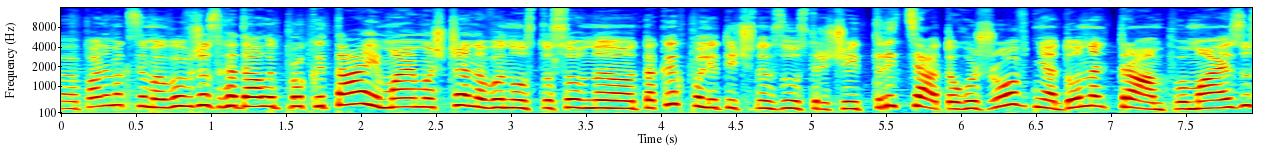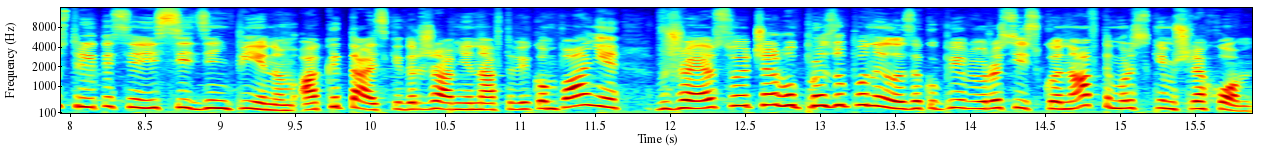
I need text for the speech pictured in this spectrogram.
Е, Пане Максиме, ви вже згадали про Китай. Маємо ще новину стосовно таких політичних зустрічей. 30 жовтня Дональд Трамп має зустрітися із Сі Цзіньпіном, а китайські державні нафтові компанії вже в свою чергу призупинили закупівлю російської нафти морським шляхом.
